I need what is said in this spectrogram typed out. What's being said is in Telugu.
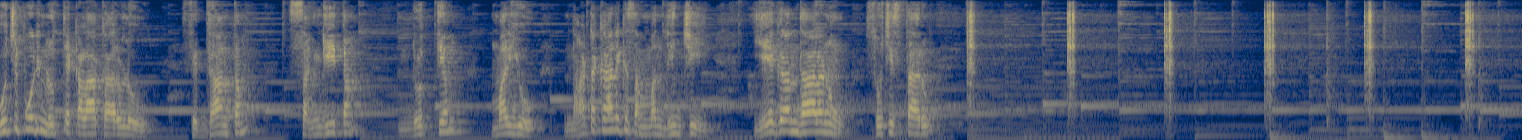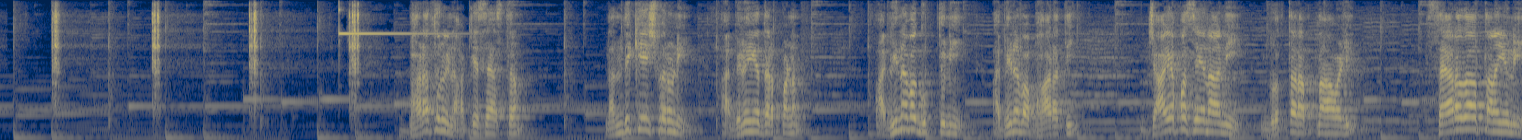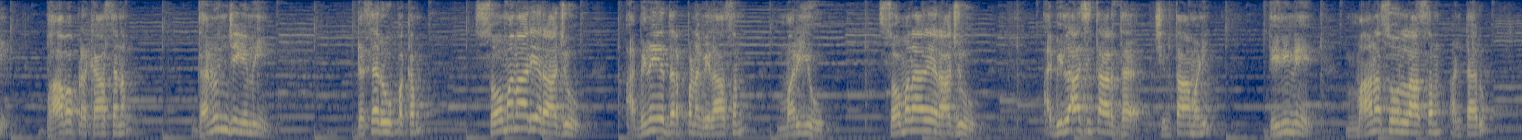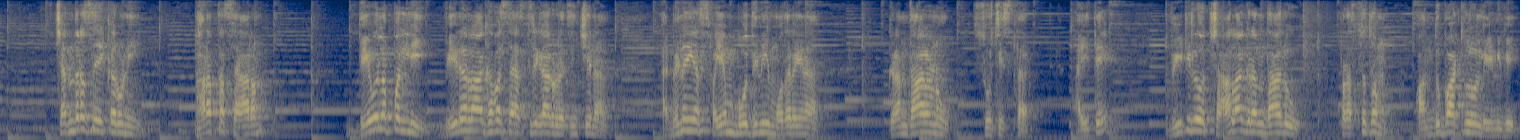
కూచిపూడి నృత్య కళాకారులు సిద్ధాంతం సంగీతం నృత్యం మరియు నాటకానికి సంబంధించి ఏ గ్రంథాలను సూచిస్తారు? భరతుని నాట్యశాస్త్రం నందికేశ్వరుని అభినయ దర్పణం అభినవగుప్తుని అభినవ భారతి జాయపసేనాని నృత్తరత్నావళి శారదా తనయుని భావప్రకాశనం ధనుంజయుని దశరూపకం సోమనార్యరాజు అభినయ దర్పణ విలాసం మరియు సోమనార్యరాజు అభిలాషితార్థ చింతామణి దీనినే మానసోల్లాసం అంటారు. చంద్రశేఖరుని భరత సారం దేవులపల్లి వీరరాఘవ శాస్త్రి గారు రచించిన అభినయ స్వయంబోధిని మొదలైన గ్రంథాలను సూచిస్తారు. అయితే వీటిలో చాలా గ్రంథాలు ప్రస్తుతం అందుబాటులో లేనివే.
